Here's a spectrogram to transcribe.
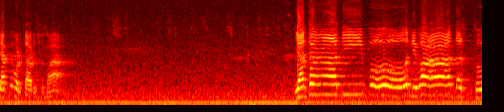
చెప్పబడతాడు సుమా. యథా దీపో నివాదస్థో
